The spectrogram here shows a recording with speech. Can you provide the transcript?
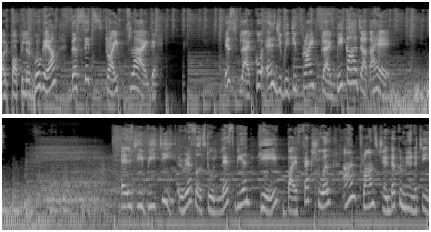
और पॉपुलर हो गया द सिक्स स्ट्राइप फ्लैग इस फ्लैग को एलजीबीटी प्राइड फ्लैग भी कहा जाता है। L G B T refers to lesbian gay bisexual and transgender community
